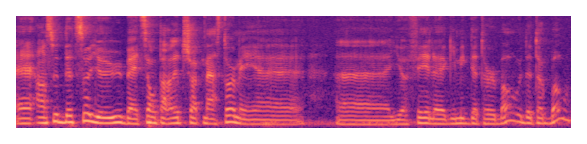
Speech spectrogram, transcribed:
Euh, ensuite de ça, il y a eu, ben, tu sais, on parlait de Shockmaster, mais euh, euh, il a fait le gimmick de Turbo, de Tugboat.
